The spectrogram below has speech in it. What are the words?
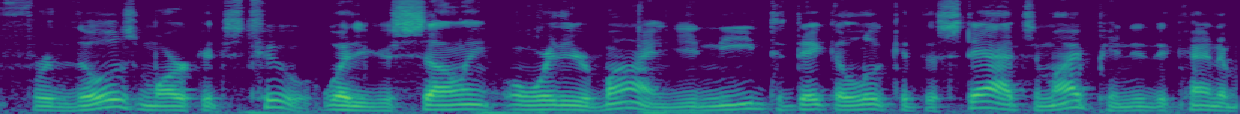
for those markets too. Whether you're selling or whether you're buying, you need to take a look at the stats, in my opinion, to kind of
